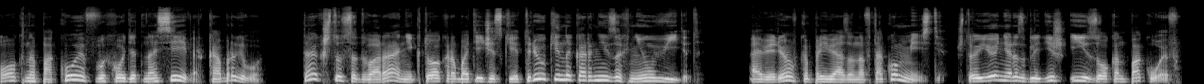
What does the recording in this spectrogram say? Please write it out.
Окна покоев выходят на север, к обрыву, так что со двора никто акробатические трюки на карнизах не увидит. А веревка привязана в таком месте, что ее не разглядишь и из окон покоев.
